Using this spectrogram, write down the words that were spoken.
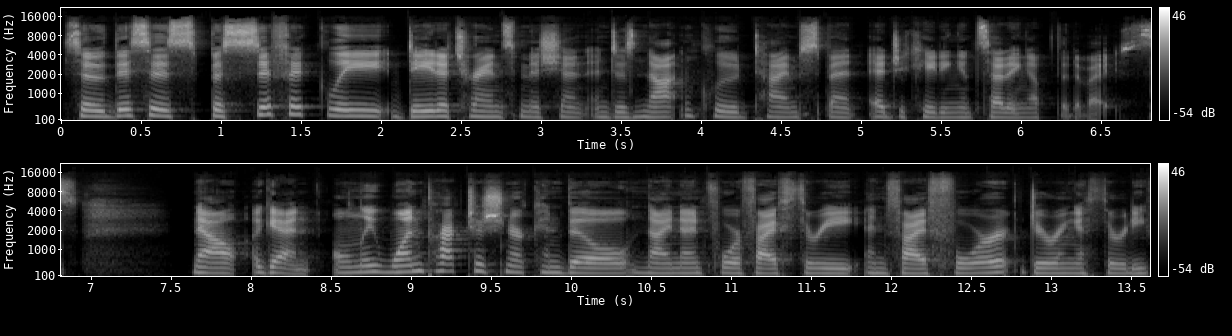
So, this is specifically data transmission and does not include time spent educating and setting up the device. Now, again, only one practitioner can bill 99453 and 54 during a 30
